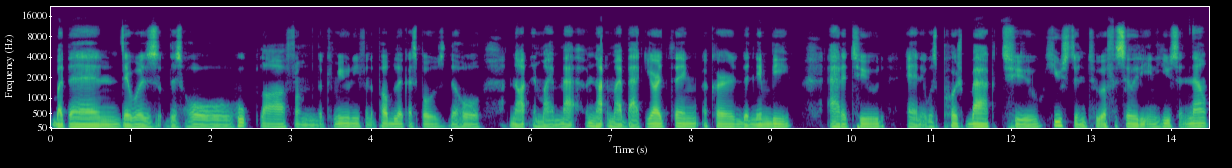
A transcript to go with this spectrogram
but then there was this whole hoopla from the community, from the public. I suppose the whole "not in my ma- not in my backyard" thing occurred. The NIMBY attitude, and it was pushed back to Houston to a facility in Houston. Now,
